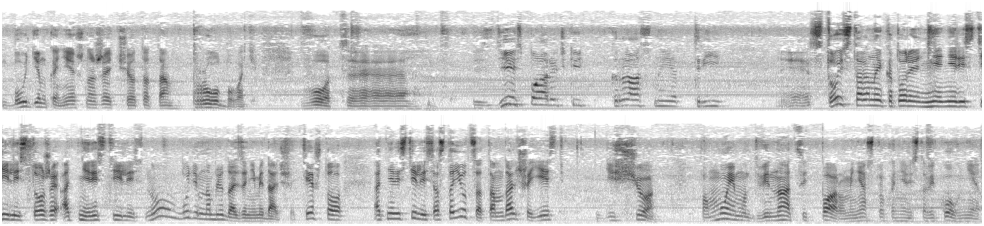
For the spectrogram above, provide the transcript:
Будем, конечно же, что-то там пробовать. Вот. Э, здесь парочки красные, три. Э, с той стороны, которые не нерестились, тоже отнерестились. Ну, будем наблюдать за ними дальше. Те, что отнерестились, остаются. Там дальше есть еще, по-моему, 12 пар. У меня столько нерестовиков нет.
